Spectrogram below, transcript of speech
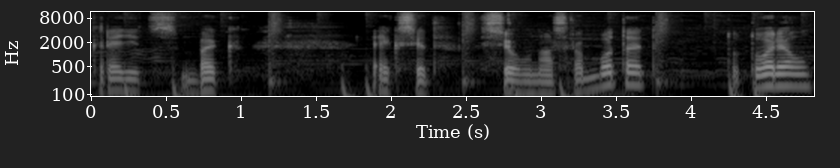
credits, back. Exit. Все у нас работает. Туториал.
